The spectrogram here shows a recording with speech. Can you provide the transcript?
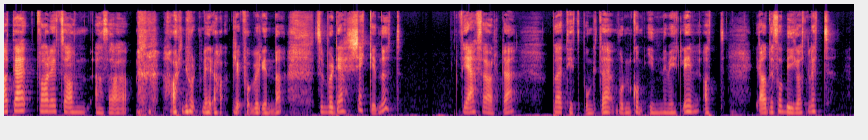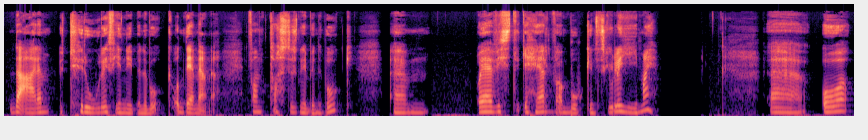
at jeg var litt sånn Altså, har den gjort mirakler på Belinda, så burde jeg sjekke den ut. For jeg følte på det tidspunktet hvor den kom inn i mitt liv, at jeg hadde forbigått den litt. Det er en utrolig fin nybegynnerbok, og det mener jeg. Fantastisk nybegynnerbok. Um, og jeg visste ikke helt hva boken skulle gi meg. Uh, og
